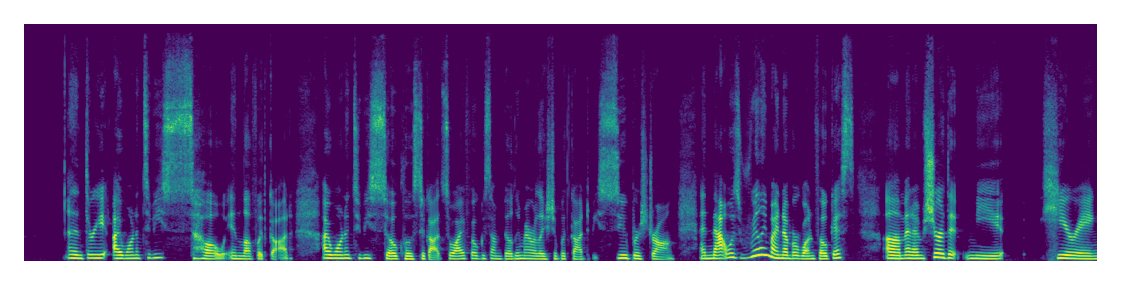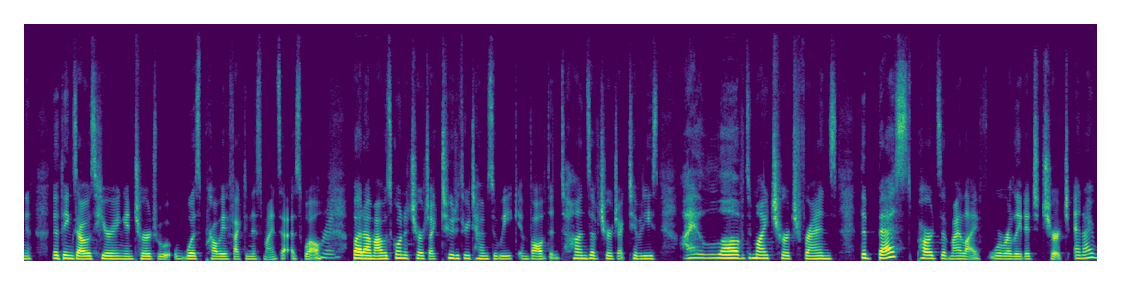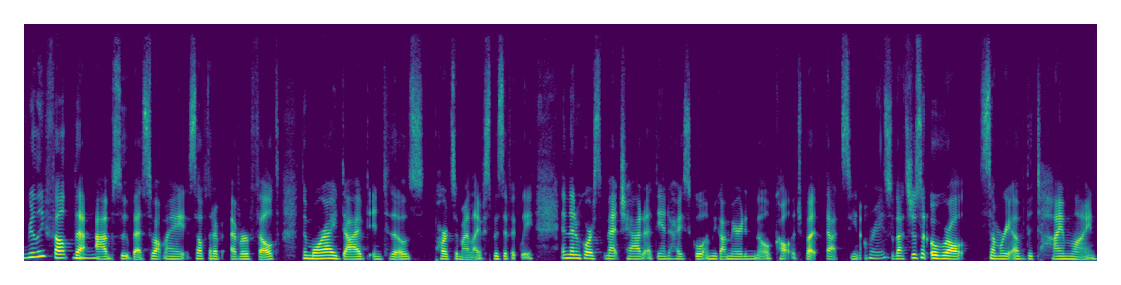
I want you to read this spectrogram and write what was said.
And three, I wanted to be so in love with God. I wanted to be so close to God. So I focused on building my relationship with God to be super strong. And that was really my number one focus. Um, and I'm sure that me hearing the things I was hearing in church w- was probably affecting this mindset as well. Right. But um, I was going to church like two to three times a week, involved in tons of church activities. I loved my church friends. The best parts of my life were related to church. And I really felt the mm-hmm. absolute best about myself that I've ever felt the more I dived into those parts of my life specifically. And then, of course, met Chad at the end of high school and we got married in the middle of college. But that's, you know, right. so that's just an overall summary of the timeline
